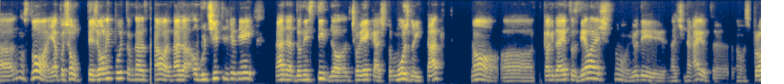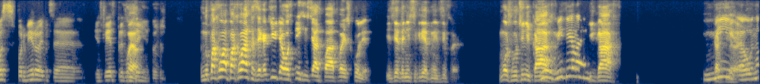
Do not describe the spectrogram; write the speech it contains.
а, ну, снова я пошел тяжелым путем, надо, снова, надо обучить людей, надо донести до человека, что можно и так, но э, когда это сделаешь, ну, люди начинают, э, ну, спрос формируется, если есть предложение well. тоже. Ну, похва похвастайся, какие у тебя успехи сейчас по твоей школе, если это не секретные цифры? Может, в учениках, ну, мы делаем... в бегах? Мы, э, у нас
